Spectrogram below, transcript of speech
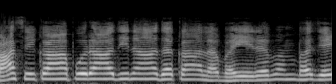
काशिकापुरादिनाथकालभैरवं भजे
